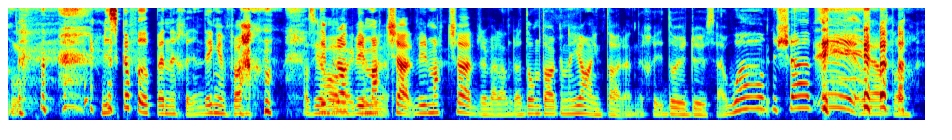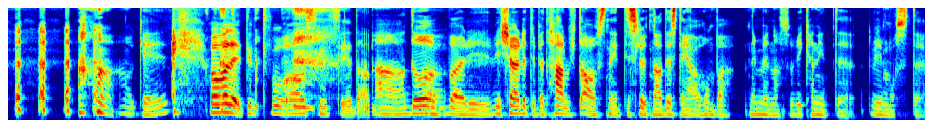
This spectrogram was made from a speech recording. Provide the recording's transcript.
vi ska få upp energin, det är ingen fara. Alltså, det är bra att vi matchar, vi matchar varandra. De dagarna jag inte har energi, då är du så här wow, nu kör vi! Och jag bara okej. Vad var det? Typ två avsnitt sedan. Ja, då var det, vi körde typ ett halvt avsnitt. Till slut nöddes jag och hon bara, nej men alltså vi kan inte, vi måste,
